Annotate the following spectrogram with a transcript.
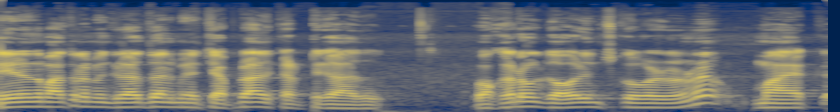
లేనిది మాత్రం మీకు గెలవద్దని మీరు చెప్పడానికి కరెక్ట్ కాదు. ఒకరు గౌరవించుకోవడం మా యొక్క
